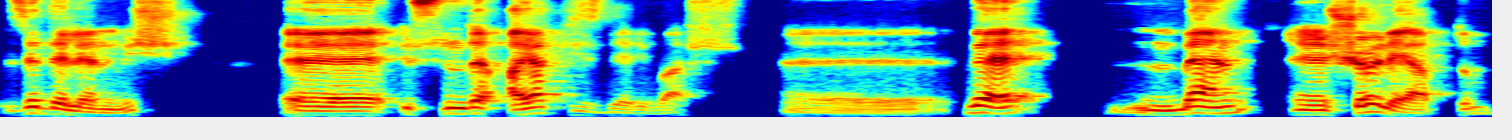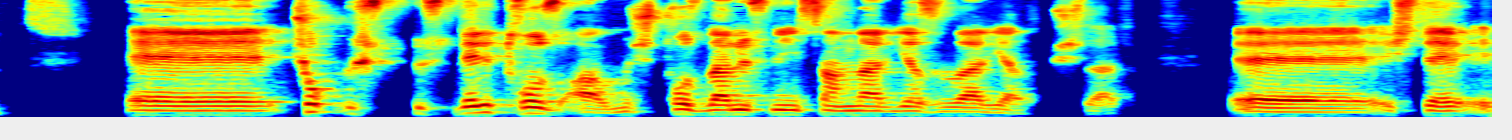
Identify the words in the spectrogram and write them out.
zedelenmiş, e, üstünde ayak izleri var e, ve ben e, şöyle yaptım. E, çok üst, üstleri toz almış, tozların üstüne insanlar yazılar yazmışlar. E, işte e,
